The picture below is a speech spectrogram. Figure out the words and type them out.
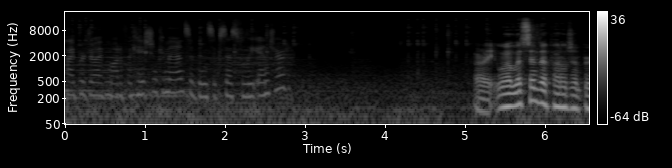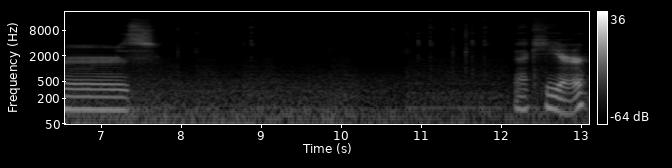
Hyperdrive modification commands have been successfully entered. Alright, well, let's send the puddle jumpers back here.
